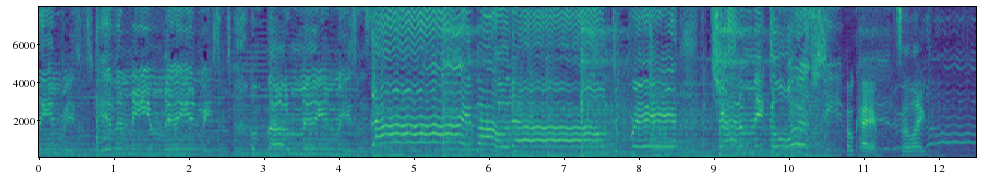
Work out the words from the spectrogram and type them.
Me a million reasons. About a million reasons. I bow down to. I try to make the worst seem. Okay, so like,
